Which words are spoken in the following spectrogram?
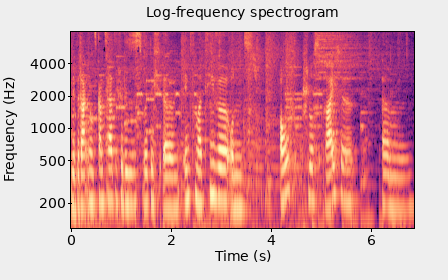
wir bedanken uns ganz herzlich für dieses wirklich äh, informative und aufschlussreiche ähm,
